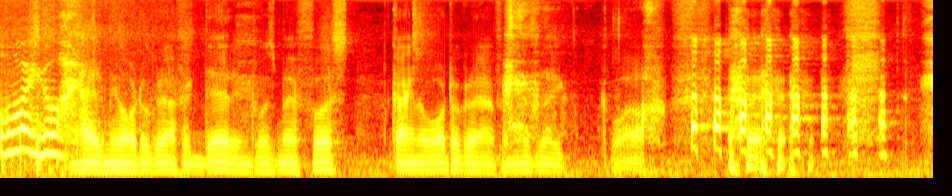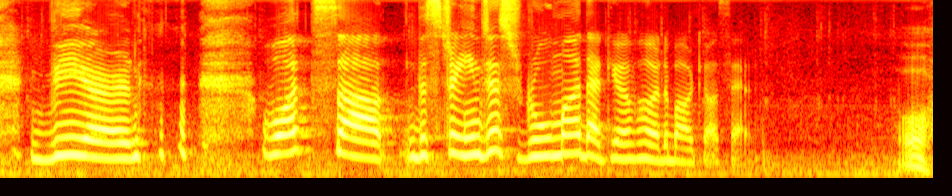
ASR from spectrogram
Oh my God. And had me autograph it there. And it was my first kind of autograph and I was like, wow. Weird. What's uh, the strangest rumor that you have heard about yourself? Oh,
